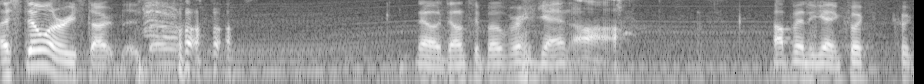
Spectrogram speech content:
I still want to restart this. Don't- no, don't tip over again. Aw. Hop in again, quick, quick.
